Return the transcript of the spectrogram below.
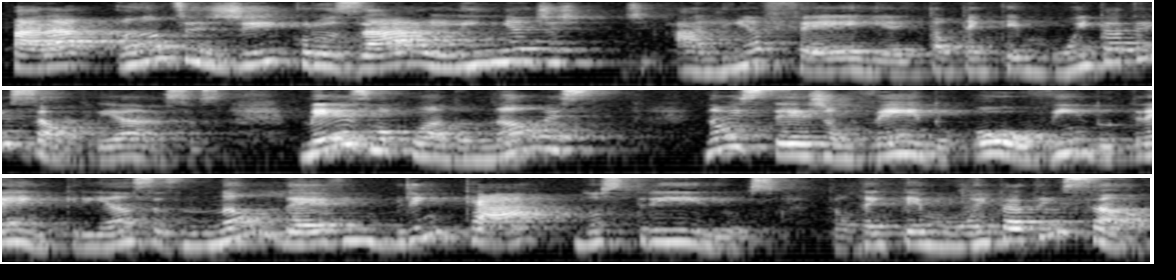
parar antes de cruzar a linha, de, de, a linha férrea. Então tem que ter muita atenção, crianças. Mesmo quando não, não estejam vendo ou ouvindo o trem, crianças não devem brincar nos trilhos. Então tem que ter muita atenção.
